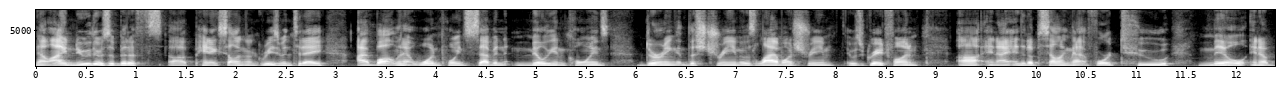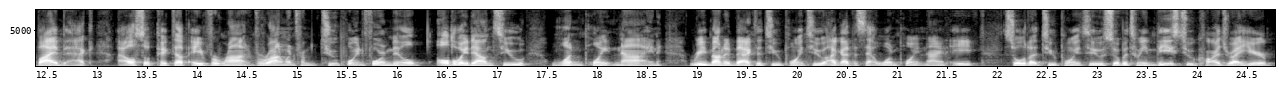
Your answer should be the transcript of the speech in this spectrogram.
Now, I knew there was a bit of uh, panic selling on Griezmann today. I bought one at 1.7 million coins during the stream. It was live on stream. It was great fun. Uh, and I ended up selling that for 2 mil in a buyback. I also picked up a Varane. Varane went from 2.4 mil all the way down to 1.9, rebounded back to 2.2. I got this at 1.98, sold it at 2.2. So between these two cards right here,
